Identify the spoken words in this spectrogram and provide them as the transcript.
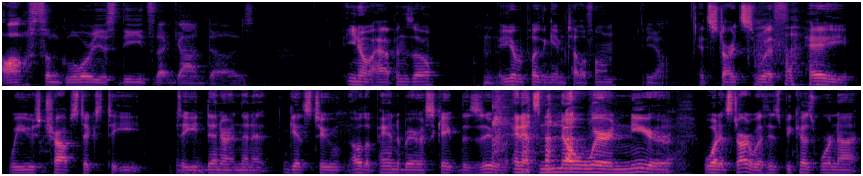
awesome, glorious deeds that God does. You know what happens though? Hmm. You ever play the game Telephone? Yeah. It starts with, "Hey, we use chopsticks to eat." to mm-hmm. eat dinner and then it gets to oh the panda bear escaped the zoo and it's nowhere near yeah. what it started with is because we're not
